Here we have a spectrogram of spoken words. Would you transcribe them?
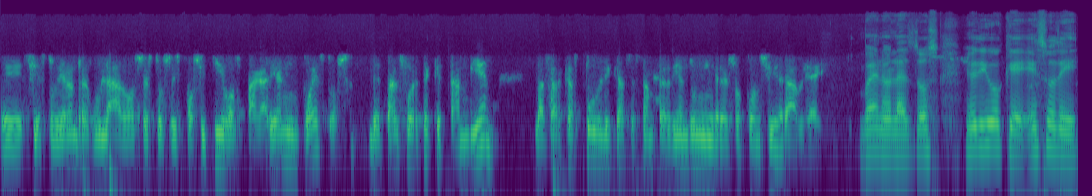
eh, si estuvieran regulados estos dispositivos, pagarían impuestos, de tal suerte que también las arcas públicas están perdiendo un ingreso considerable ahí. Bueno, las dos. Yo digo que eso de,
